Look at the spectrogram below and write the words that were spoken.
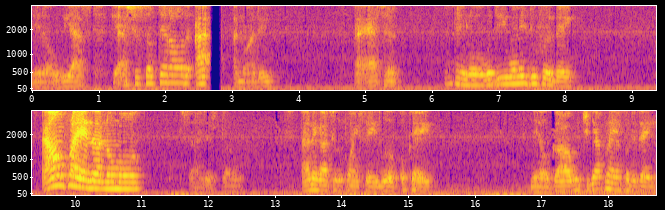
You know, we ask. You ask yourself that all the. I I know I do. I ask Him, Okay, Lord, what do you want me to do for today? I don't plan nothing no more. I just don't. I done got to the point say, look, okay, you know, God, what you got planned for today?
